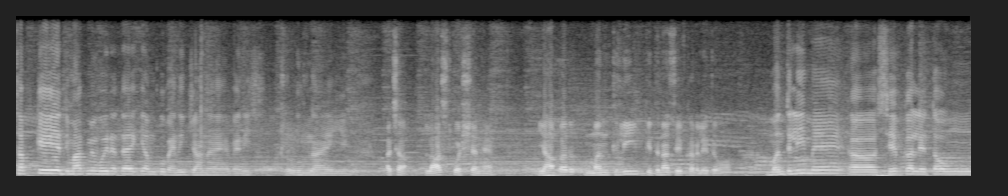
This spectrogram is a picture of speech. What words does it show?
सबके दिमाग में वही रहता है कि हमको वेनिस जाना है वेनिस घूमना है ये। अच्छा लास्ट क्वेश्चन है। यहाँ पर मंथली कितना सेव कर लेते हो आप? मंथली में सेव कर लेता हूँ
